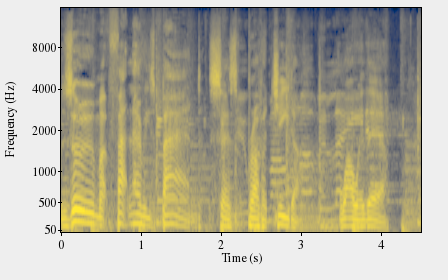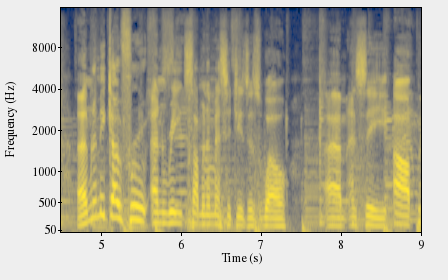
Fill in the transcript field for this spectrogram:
Zoom, Fat Larry's band, says Brother Jida, while we're there. Um, let me go through and read some of the messages as well um, and see. Ah, oh,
